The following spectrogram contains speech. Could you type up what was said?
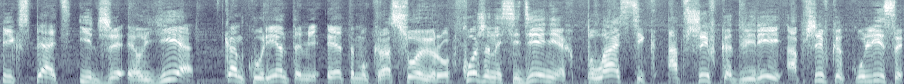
X5 и GLE конкурентами этому кроссоверу. Кожа на сиденьях, пластик, обшивка дверей, обшивка кулисы,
